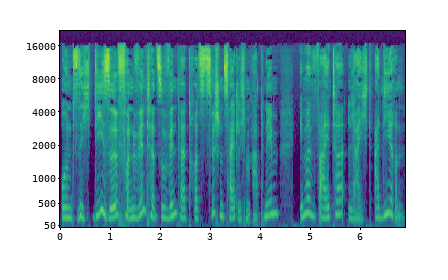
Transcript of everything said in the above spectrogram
und sich diese von Winter zu Winter trotz zwischenzeitlichem Abnehmen immer weiter leicht addieren?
